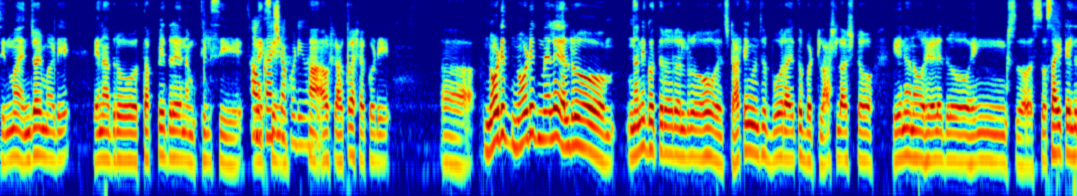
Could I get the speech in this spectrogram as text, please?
ಸಿನಿಮಾ ಎಂಜಾಯ್ ಮಾಡಿ ಏನಾದರೂ ತಪ್ಪಿದ್ರೆ ನಮ್ಗೆ ತಿಳಿಸಿ ಅವಕಾಶ ಕೊಡಿ ಒಂದು. ಹಾಂ ಅವಕಾಶ ಕೊಡಿ. ನೋಡಿದ ನೋಡಿದ ಮೇಲೆ ಎಲ್ಲರೂ ನನಗೆ ಗೊತ್ತಿರೋರು ಎಲ್ಲರೂ ಸ್ಟಾರ್ಟಿಂಗ್ ಒಂಚೂರು ಬೋರ್ ಆಯಿತು ಬಟ್ ಲಾಸ್ಟ್ ಲಾಸ್ಟು ಏನೇನು ಅವ್ರು ಹೇಳಿದ್ರು ಹೆಂಗೆ ಸೊಸೈಟಿಯಲ್ಲಿ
